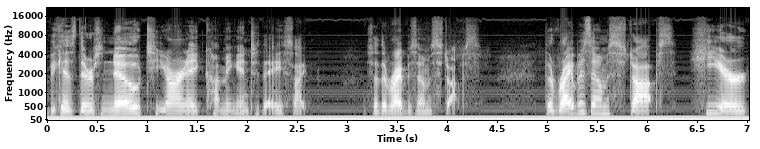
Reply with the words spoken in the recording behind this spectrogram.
because there's no tRNA coming into the A site. So the ribosome stops. The ribosome stops here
